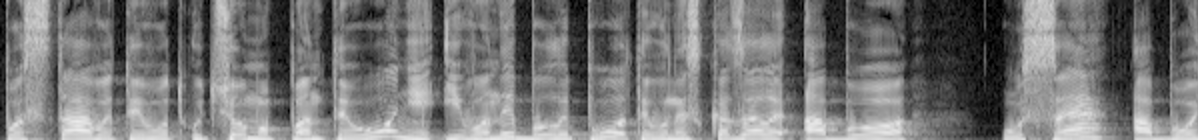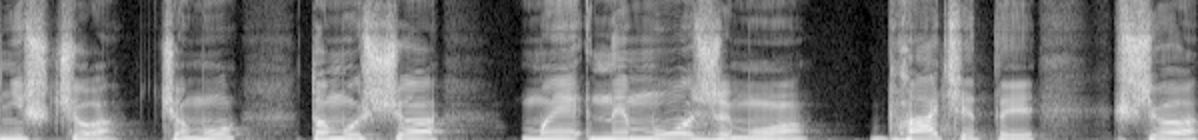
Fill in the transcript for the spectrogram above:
поставити от у цьому пантеоні, і вони були проти. Вони сказали або усе, або ніщо. Чому? Тому що ми не можемо бачити, що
